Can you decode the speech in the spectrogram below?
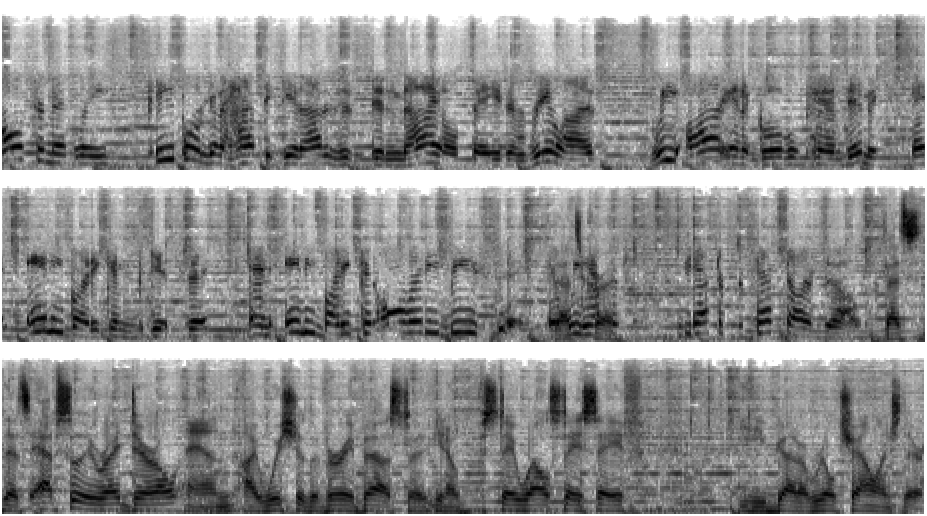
ultimately, people are going to have to get out of this denial phase and realize we are in a global pandemic, and anybody can get sick, and anybody can already be sick. And That's we correct. Have to, we have to protect ourselves. That's that's absolutely right, Daryl. And I wish you the very best. Uh, you know, stay well, stay safe. You've got a real challenge there.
